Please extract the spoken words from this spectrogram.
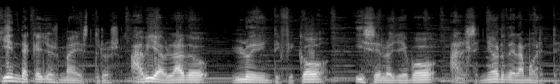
quién de aquellos maestros había hablado, lo identificó y se lo llevó al Señor de la Muerte.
